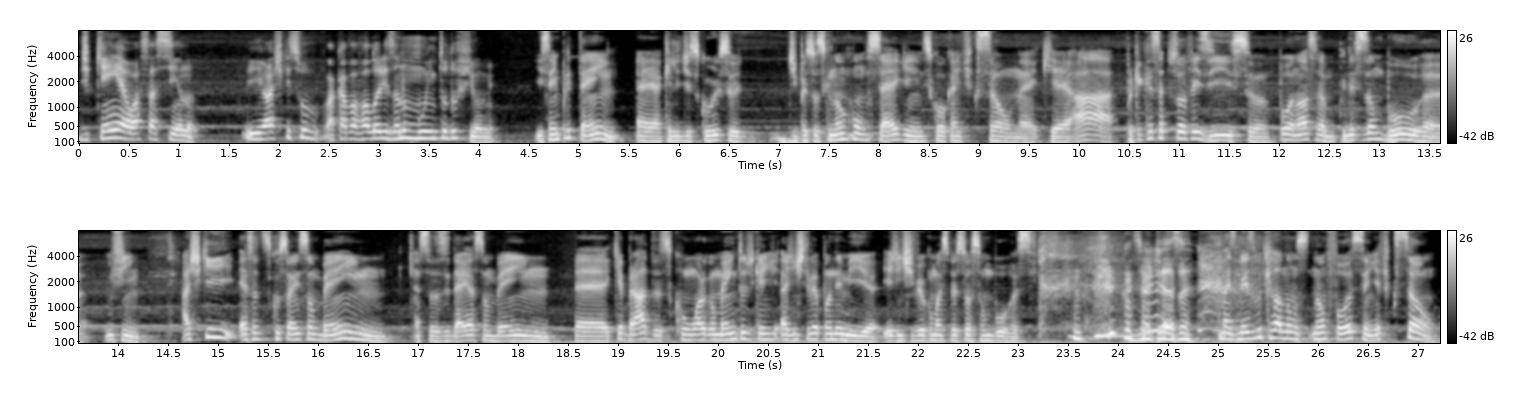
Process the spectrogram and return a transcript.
de quem é o assassino. E eu acho que isso acaba valorizando muito do filme. E sempre tem é, aquele discurso de pessoas que não conseguem se colocar em ficção, né? Que é, ah, por que, que essa pessoa fez isso? Pô, nossa, que decisão burra. Enfim, acho que essas discussões são bem. Essas ideias são bem é, quebradas com o argumento de que a gente, teve a pandemia e a gente viu como as pessoas são burras. Com certeza. Mas mesmo que elas não, não fossem, é ficção.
